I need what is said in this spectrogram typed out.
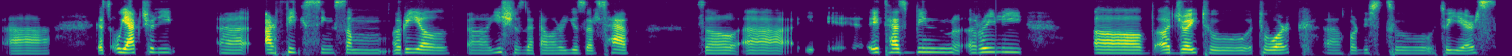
because uh, we actually uh, are fixing some real uh, issues that our users have. So it, it, has been really a joy to to work for these two two years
